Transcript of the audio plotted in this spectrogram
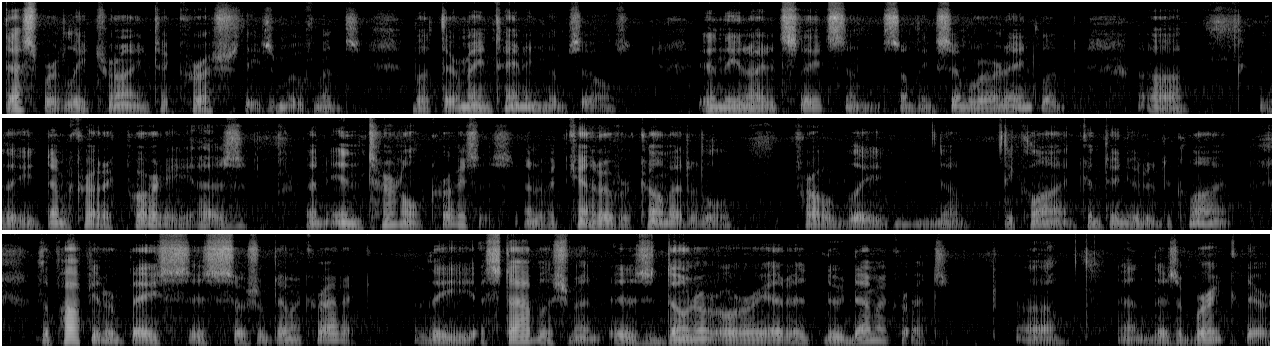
desperately trying to crush these movements, but they're maintaining themselves. In the United States and something similar in England, uh, the Democratic Party has an internal crisis, and if it can't overcome it, it'll probably you know, decline, continue to decline. The popular base is social democratic. The establishment is donor-oriented New Democrats, uh, and there's a break there.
